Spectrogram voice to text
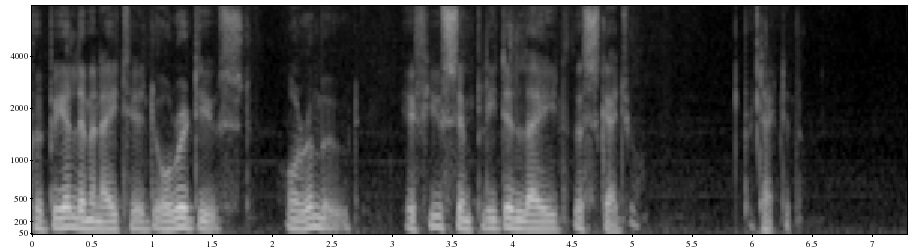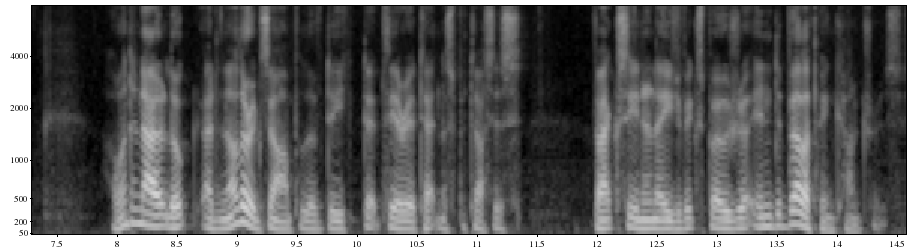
could be eliminated or reduced or removed if you simply delayed the schedule, protected them. I want to now look at another example of diphtheria tetanus pertussis vaccine and age of exposure in developing countries.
